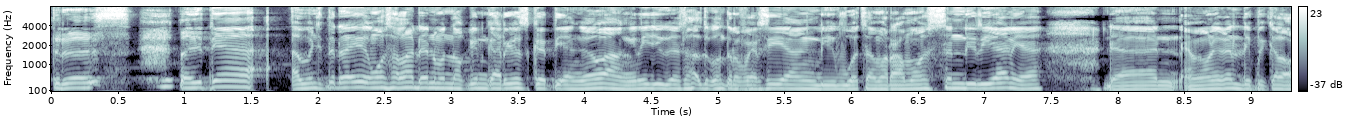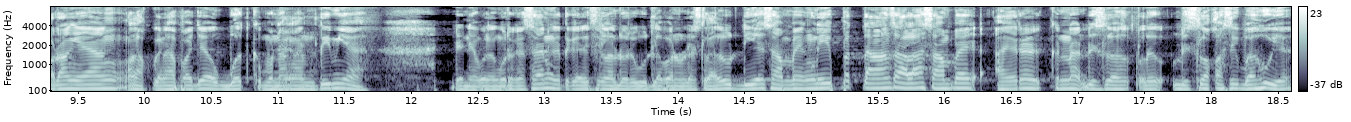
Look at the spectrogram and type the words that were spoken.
Terus selanjutnya mencederai masalah dan menokin Karius ke tiang gawang. Ini juga salah satu kontroversi yang dibuat sama Ramos sendirian ya. Dan emang dia kan tipikal orang yang ngelakuin apa aja buat kemenangan timnya. Dan yang paling berkesan ketika di final 2018 lalu dia sampai ngelipet tangan salah sampai akhirnya kena dislo- dislokasi bahu ya.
